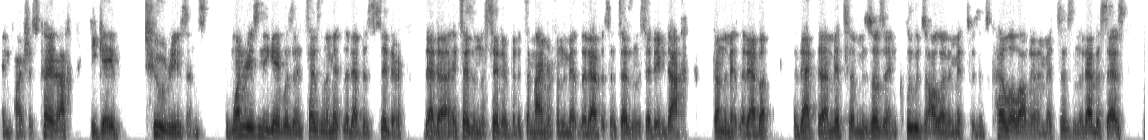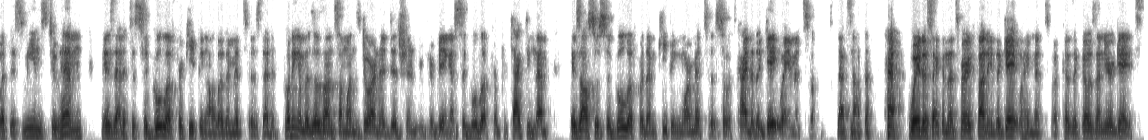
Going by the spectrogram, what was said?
in Parshas Korach, he gave two reasons. One reason he gave was that it says in the Mitler Rebbe's Siddur, that uh, it says in the Siddur, but it's a maamar from the Mitler Rebbe, so it says in the Siddur Dach from the Mitler Rebbe, that the mitzvah mezuzah includes all other mitzvahs. It's kol all other mitzvahs, and the Rebbe says what this means to him is that it's a segula for keeping all other mitzvahs. That putting a mezuzah on someone's door, in addition for being a segula for protecting them, is also segula for them keeping more mitzvahs. So it's kind of the gateway mitzvah. That's not the. wait a second, that's very funny. The gateway mitzvah because it goes on your gates.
